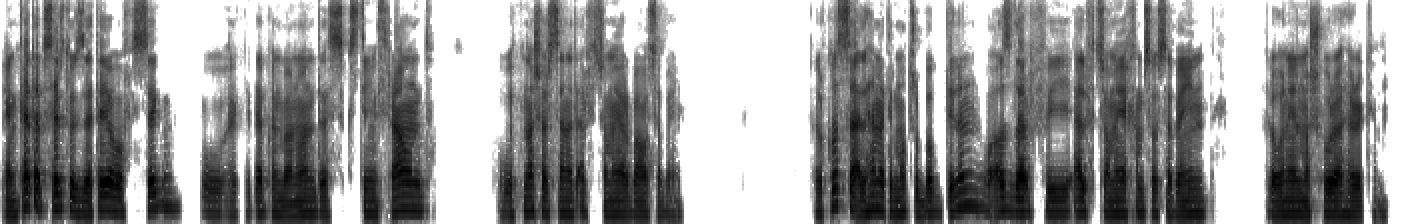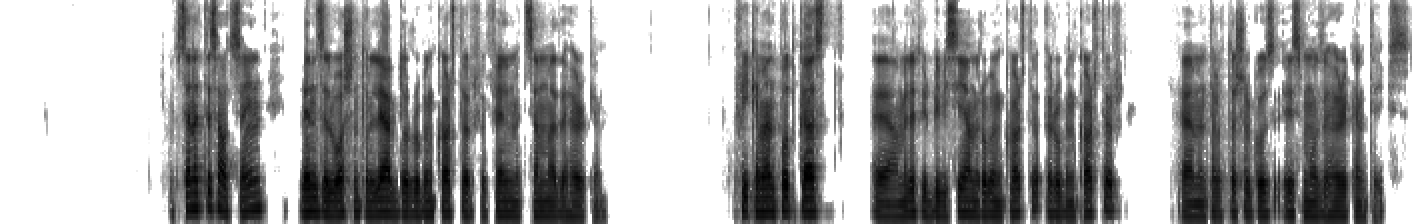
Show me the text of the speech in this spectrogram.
كان كتب سيرته الذاتية وهو في السجن والكتاب كان بعنوان The 16th Round واتنشر سنة 1974 القصة ألهمت المطرب بوب ديلان وأصدر في 1975 الأغنية المشهورة Hurricane في سنة 99 دينزل واشنطن لعب دور روبن كارتر في فيلم اتسمى The Hurricane وفي كمان بودكاست آه، عملته البي بي سي عن روبن كارتر روبن كارتر آه، من 13 جزء اسمه The Hurricane Tapes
